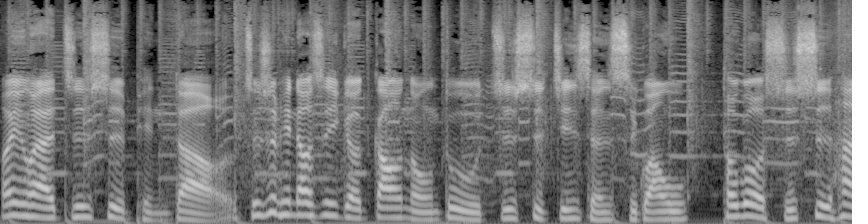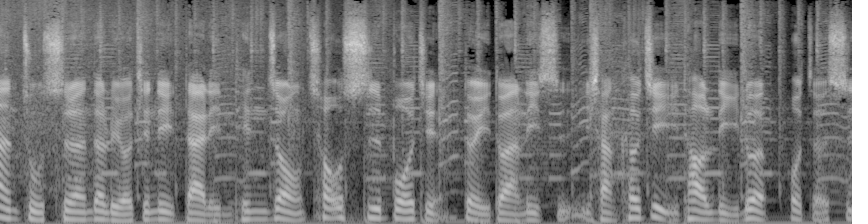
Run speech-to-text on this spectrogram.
欢迎回来，知识频道。知识频道是一个高浓度知识精神时光屋，透过时事和主持人的旅游经历，带领听众抽丝剥茧，对一段历史、一项科技、一套理论，或者是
